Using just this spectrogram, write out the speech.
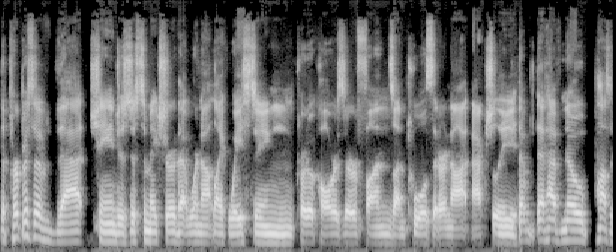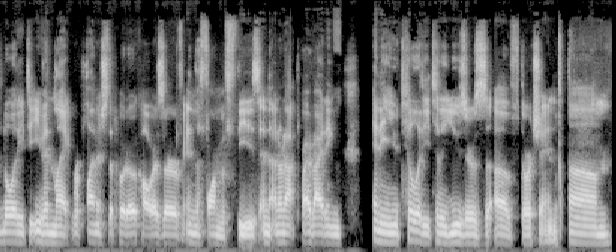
the purpose of that change is just to make sure that we're not like wasting protocol reserve funds on pools that are not actually that, that have no possibility to even like replenish the protocol reserve in the form of fees and are not providing any utility to the users of Thorchain. Um,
